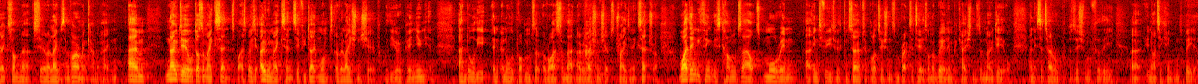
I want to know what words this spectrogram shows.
Jake Sumner, SERA Labour's Environment Campaign. Um, no deal doesn't make sense, but I suppose it only makes sense if you don't want a relationship with the European Union and all the, and, and all the problems that arise from that, no relationships, trading, etc. Why don't you think this comes out more in uh, interviews with Conservative politicians and Brexiteers on the real implications of no deal, and it's a terrible position for the uh, United Kingdom to be in?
